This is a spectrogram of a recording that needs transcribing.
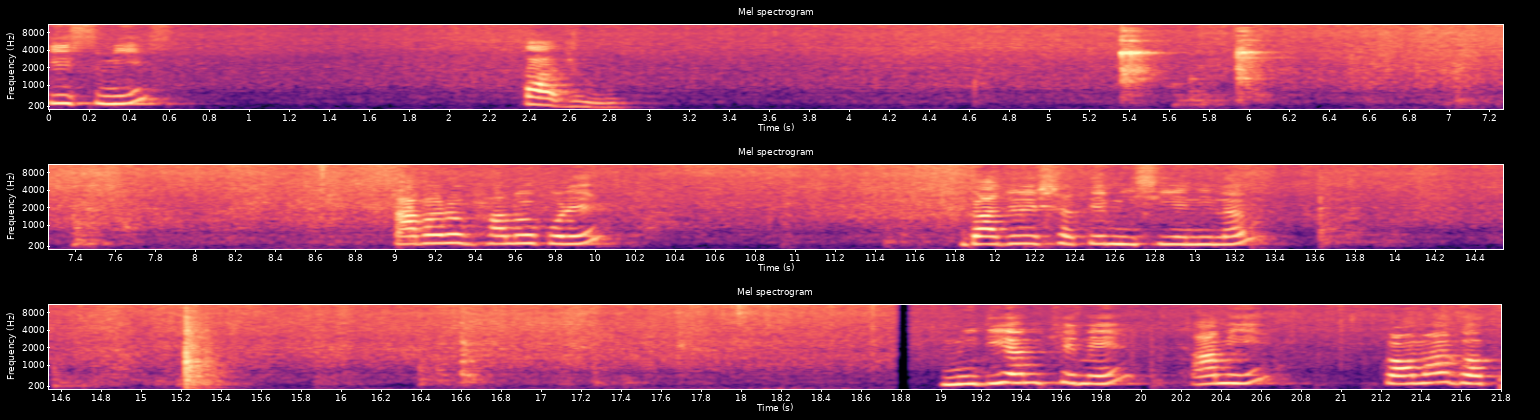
কিশমিশ কাজু um. আবারও ভালো করে গাজরের সাথে মিশিয়ে নিলাম। মিডিয়াম ফ্লেমে আমি ক্রমাগত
